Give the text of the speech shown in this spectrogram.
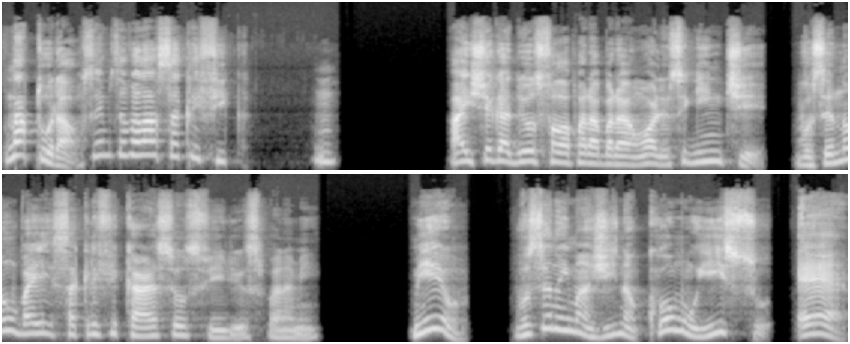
Natural. Sempre você vai lá e sacrifica. Aí chega Deus fala para Abraão: olha, é o seguinte, você não vai sacrificar seus filhos para mim. Meu, você não imagina como isso é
